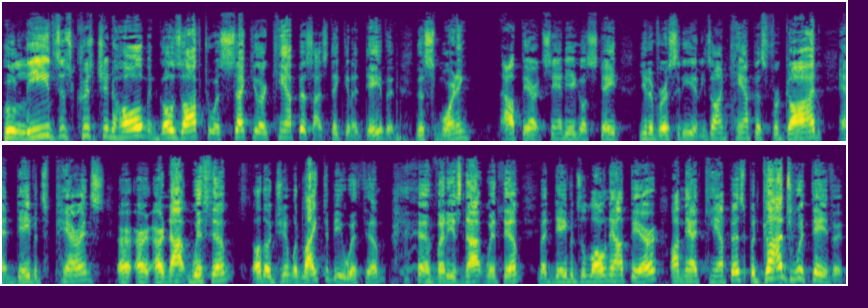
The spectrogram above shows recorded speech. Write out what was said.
who leaves his Christian home and goes off to a secular campus. I was thinking of David this morning out there at San Diego State University, and he's on campus for God, and David's parents are, are, are, not with him, although Jim would like to be with him, but he's not with him. But David's alone out there on that campus, but God's with David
